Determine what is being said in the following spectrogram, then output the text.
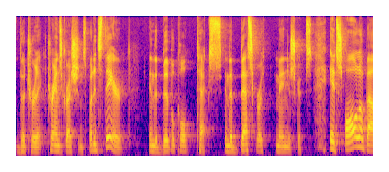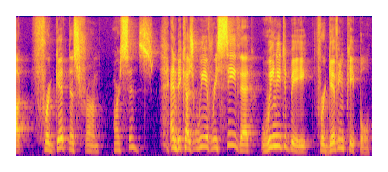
the transgressions. But it's there in the biblical texts, in the best manuscripts. It's all about forgiveness from our sins. And because we have received that, we need to be forgiving people,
